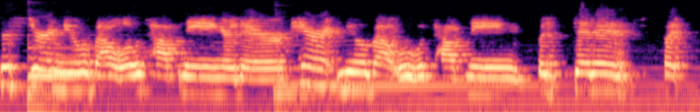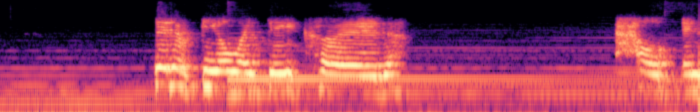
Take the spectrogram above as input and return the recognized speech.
sister knew about what was happening or their parent knew about what was happening, but didn't, but didn't feel like they could help in,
